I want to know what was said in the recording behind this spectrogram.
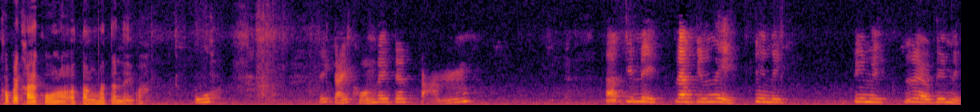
เขาไปขายของเราเอาตังค์มาตั้งไหนวะโอ้ได้ไก่ของได้แต่ตังเอากินนี่แล้วกินนี่กินนี่กินนี่แล้วกินนี่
